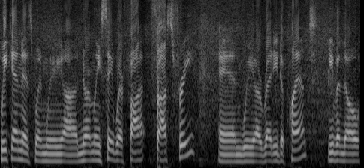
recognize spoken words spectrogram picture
weekend is when we uh, normally say we're frost free and we are ready to plant even though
